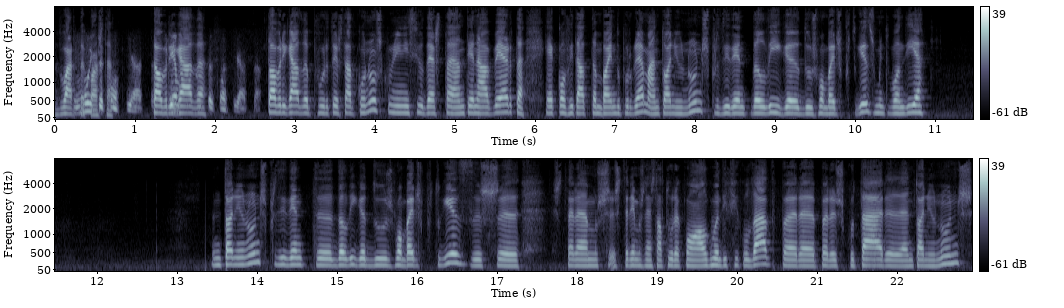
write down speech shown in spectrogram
Duarte da Costa. Confiança. Muito obrigada. Muita confiança. Muito obrigada por ter estado connosco no início desta antena aberta. É convidado também do programa António Nunes, presidente da Liga dos Bombeiros Portugueses. Muito bom dia. António Nunes, presidente da Liga dos Bombeiros Portugueses. Eh, estaremos, estaremos nesta altura com alguma dificuldade para, para escutar eh, António Nunes,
